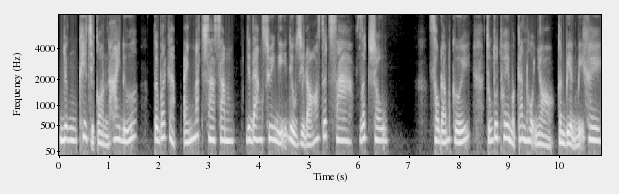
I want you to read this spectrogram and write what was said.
Nhưng khi chỉ còn hai đứa, tôi bắt gặp ánh mắt xa xăm như đang suy nghĩ điều gì đó rất xa, rất sâu. Sau đám cưới, chúng tôi thuê một căn hộ nhỏ gần biển Mỹ Khê,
